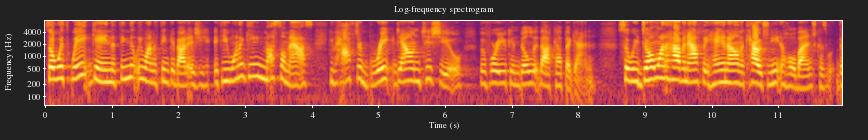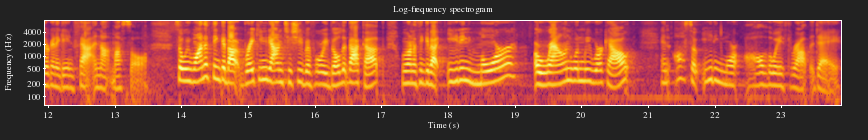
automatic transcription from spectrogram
So with weight gain, the thing that we want to think about is you, if you want to gain muscle mass, you have to break down tissue before you can build it back up again. So we don't want to have an athlete hanging out on the couch and eating a whole bunch because they're going to gain fat and not muscle. So we want to think about breaking down tissue before we build it back up. We want to think about eating more around when we work out and also eating more all the way throughout the day.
